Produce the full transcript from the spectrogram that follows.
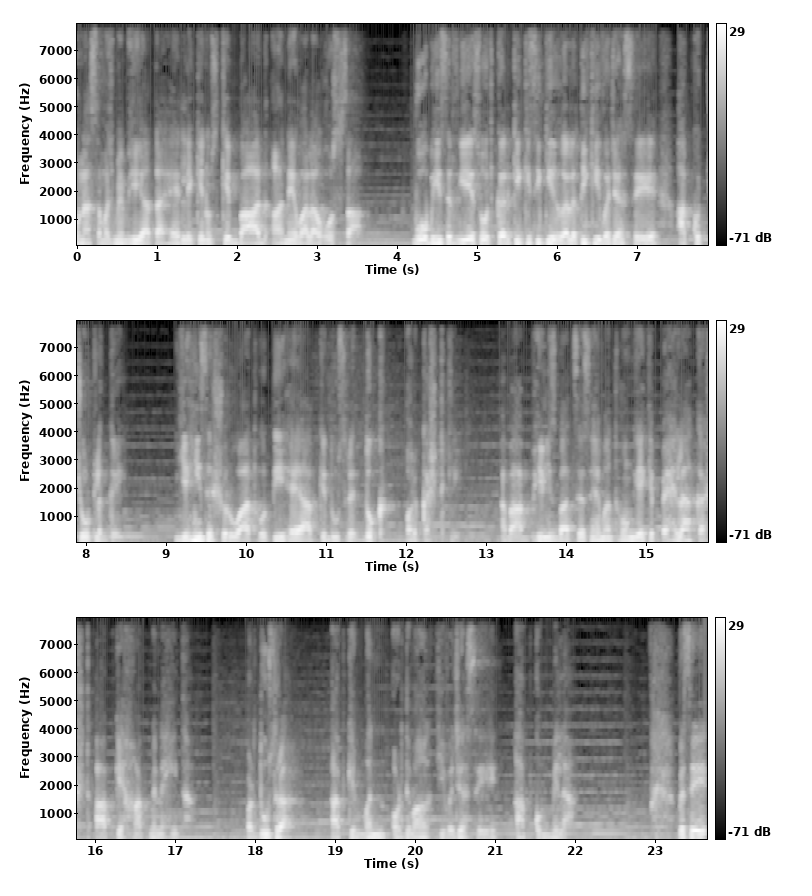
होना समझ में भी आता है, लेकिन उसके बाद आने वाला गुस्सा। वो भी सिर्फ़ ये सोचकर कि किसी की गलती की वजह से आपको चोट लग गई। यहीं से शुरुआत होती है आपके दूसरे दुख और कष्ट की। अब आप भी इस बात से सहमत होंगे कि पहला कष्ट आपके हाथ में नहीं था, पर दूसरा आपके मन और दिमाग की वजह से आपको मिला। वैसे,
